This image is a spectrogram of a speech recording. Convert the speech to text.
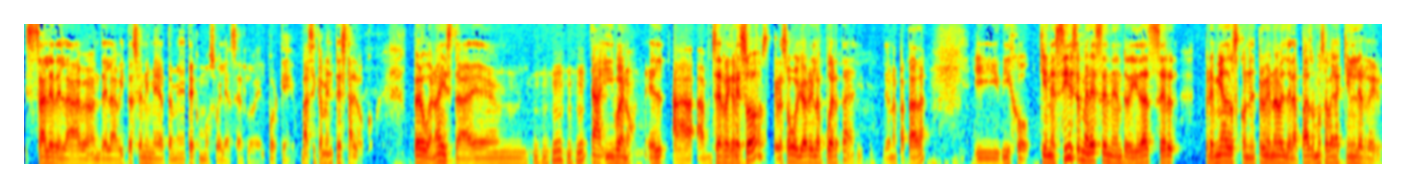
sale de la, de la habitación inmediatamente como suele hacerlo él, porque básicamente está loco. Pero bueno, ahí está. Em, ah, y bueno, él se regresó, se regresó, volvió a abrir la puerta de una patada y dijo, quienes sí se merecen en realidad ser premiados con el Premio Nobel de la Paz, vamos a ver a quién le,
